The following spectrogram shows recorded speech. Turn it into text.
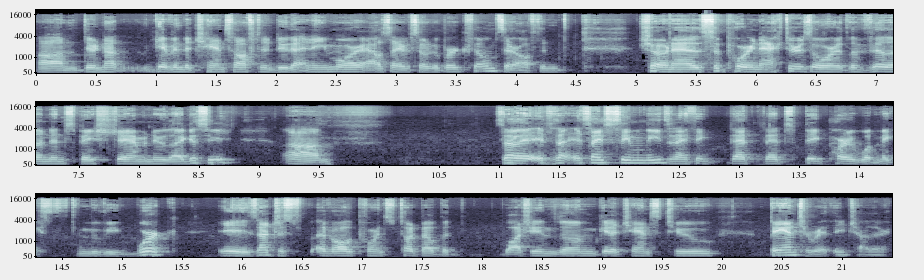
um, they're not given the chance often to do that anymore outside of Soderbergh films. They're often shown as supporting actors or the villain in Space Jam: A New Legacy. Um, so it's it's nice to see them leads, and I think that that's a big part of what makes the movie work. Is not just at all the points we talked about, but watching them get a chance to banter with each other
